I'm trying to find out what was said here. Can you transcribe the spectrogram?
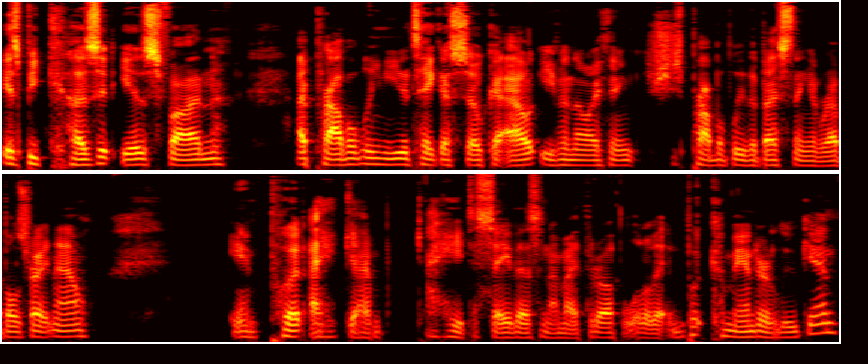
is because it is fun. I probably need to take Ahsoka out, even though I think she's probably the best thing in Rebels right now. And put I I, I hate to say this, and I might throw up a little bit, and put Commander Luke in.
